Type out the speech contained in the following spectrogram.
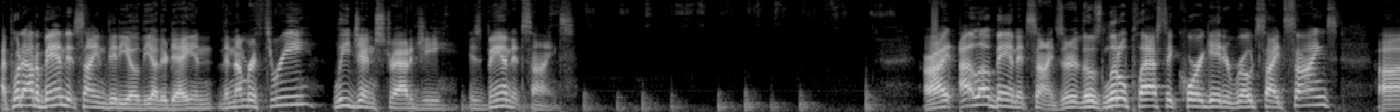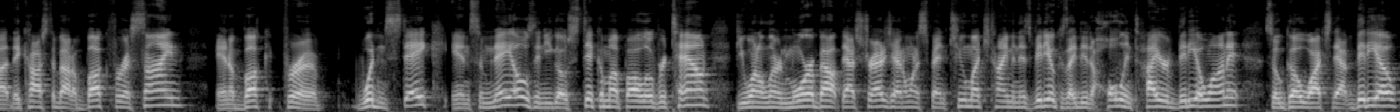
I put out a bandit sign video the other day, and the number three lead gen strategy is bandit signs. All right, I love bandit signs. They're those little plastic corrugated roadside signs. Uh, they cost about a buck for a sign and a buck for a wooden stake and some nails, and you go stick them up all over town. If you want to learn more about that strategy, I don't want to spend too much time in this video because I did a whole entire video on it. So go watch that video.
